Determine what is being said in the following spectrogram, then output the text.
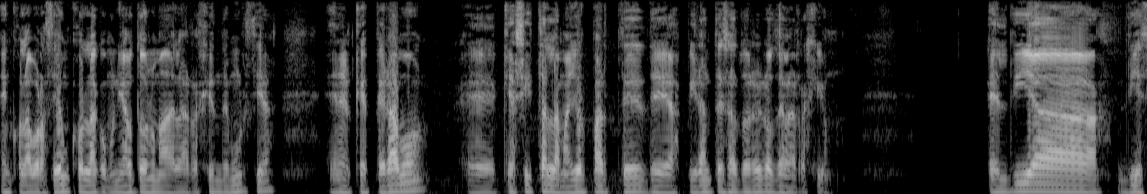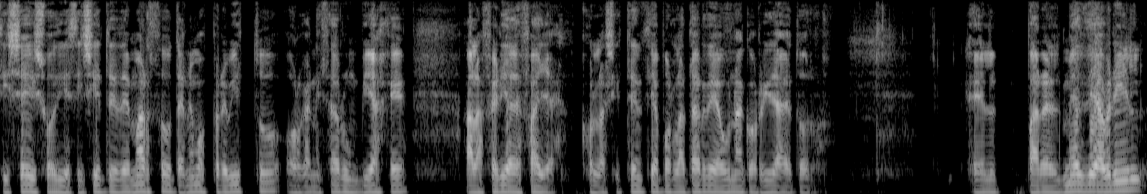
en colaboración con la Comunidad Autónoma de la Región de Murcia, en el que esperamos eh, que asistan la mayor parte de aspirantes a toreros de la región. El día 16 o 17 de marzo tenemos previsto organizar un viaje a la Feria de Fallas, con la asistencia por la tarde a una corrida de toros. para el mes de abril,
